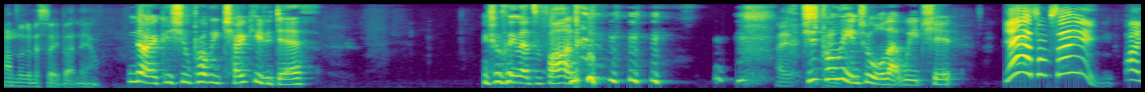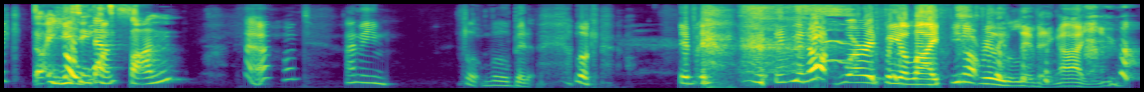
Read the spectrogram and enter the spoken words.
I'm not gonna say that now. No, because she'll probably choke you to death. She'll think that's fun. I, She's probably into all that weird shit. yeah, that's what I'm saying. Like, You think once. that's fun? yeah, I mean, it's a little, little bit. Look, if if you're not worried for your life, you're not really living, are you?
